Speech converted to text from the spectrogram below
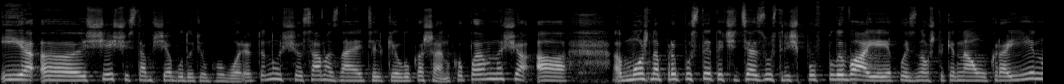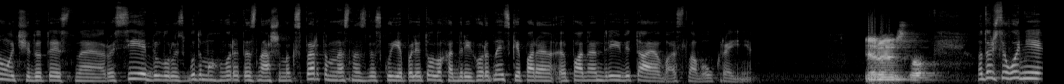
І е, ще щось там ще будуть обговорювати. Ну що саме знає тільки Лукашенко, певно, що а е, можна припустити, чи ця зустріч повпливає якось знову ж таки на Україну, чи дотисне Росія, Білорусь. Будемо говорити з нашим експертом. У нас на зв'язку є політолог Андрій Городницький. Пане Андрію, вітаю вас! Слава Україні! Героям слава. Отож, сьогодні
